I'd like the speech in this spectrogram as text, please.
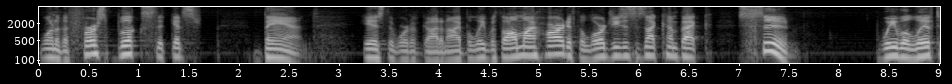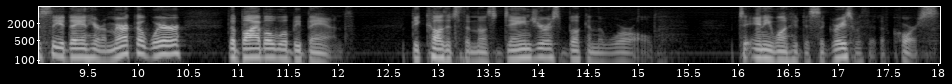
one of the first books that gets banned is the Word of God. And I believe with all my heart, if the Lord Jesus does not come back soon, we will live to see a day in here in America where the Bible will be banned because it's the most dangerous book in the world to anyone who disagrees with it, of course.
